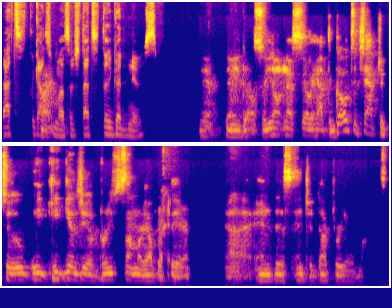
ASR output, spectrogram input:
That's the gospel right. message. That's the good news. Yeah, there you go. So you don't necessarily have to go to chapter two. He, he gives you a brief summary of it there uh, in this introductory remarks.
